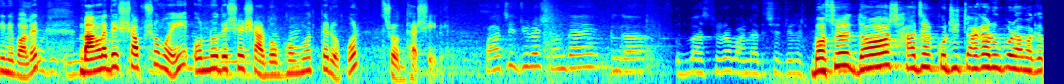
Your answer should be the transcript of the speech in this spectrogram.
তিনি বলেন, বাংলাদেশ সবসময়ই অন্য দেশের সার্বভৌমত্বের উপর শ্রদ্ধাশীল। বছরে দশ হাজার কোটি টাকার উপর আমাকে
